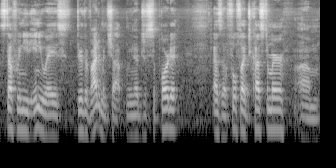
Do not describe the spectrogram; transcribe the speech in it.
stuff we need anyways through the vitamin shop. You know, just support it as a full fledged customer. Um,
